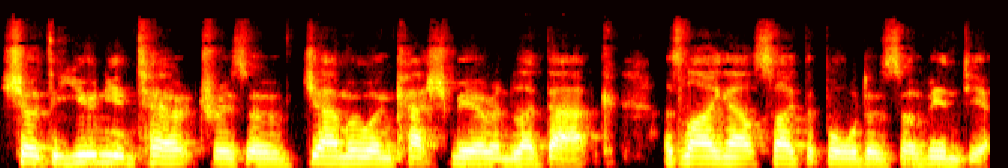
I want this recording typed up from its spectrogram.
showed the Union territories of Jammu and Kashmir and Ladakh as lying outside the borders of India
